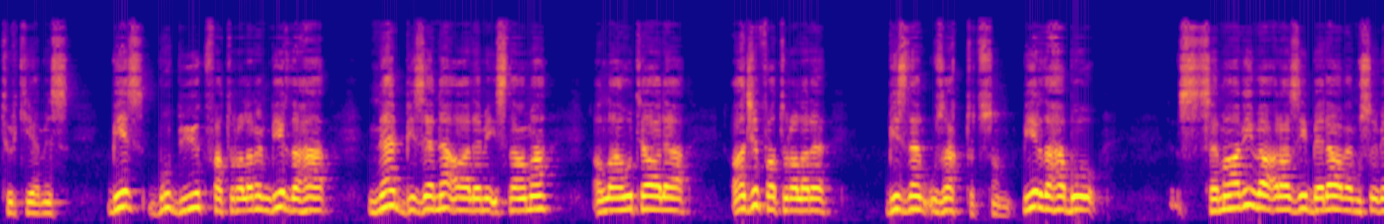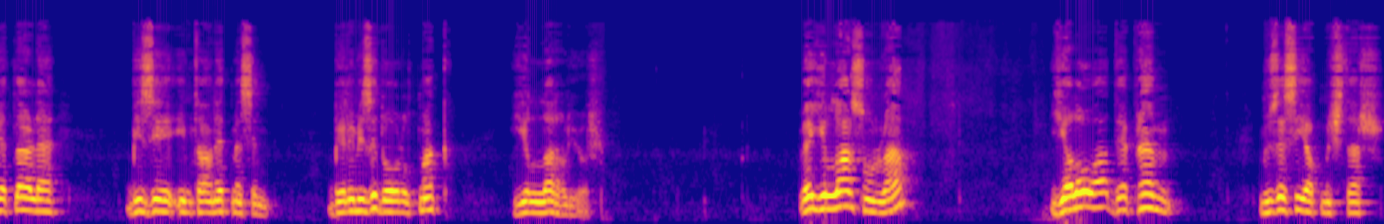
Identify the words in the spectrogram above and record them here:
Türkiye'miz. Biz bu büyük faturaların bir daha ne bize ne alemi İslam'a Allahu Teala acı faturaları bizden uzak tutsun. Bir daha bu semavi ve arazi bela ve musibetlerle bizi imtihan etmesin. Belimizi doğrultmak yıllar alıyor. Ve yıllar sonra Yalova deprem müzesi yapmışlar.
